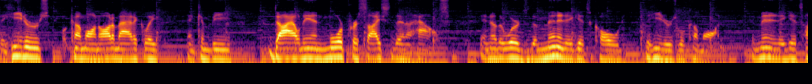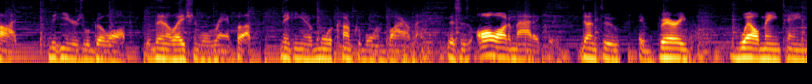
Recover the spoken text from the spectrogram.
The heaters come on automatically and can be dialed in more precise than a house. In other words, the minute it gets cold, the heaters will come on. The minute it gets hot, the heaters will go off. The ventilation will ramp up, making it a more comfortable environment. This is all automatically done through a very well maintained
